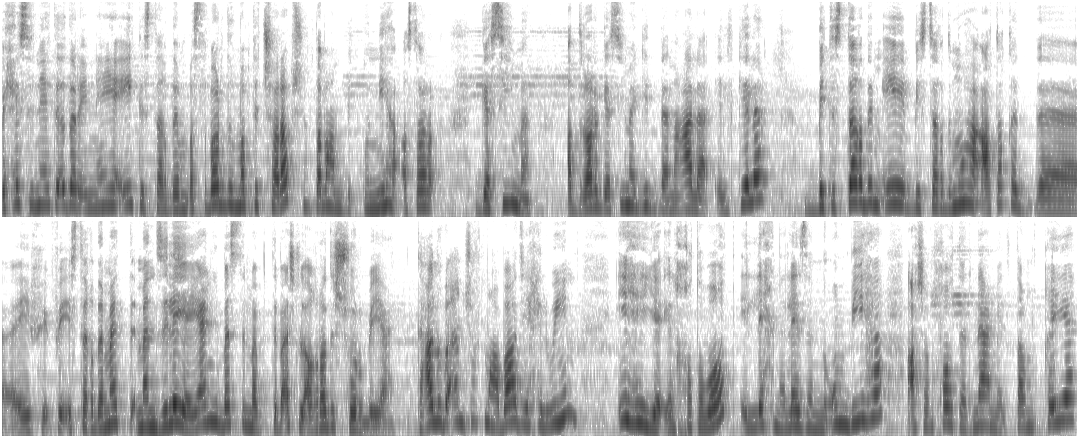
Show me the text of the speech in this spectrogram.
بحيث إن هي تقدر إن هي إيه؟ تستخدم. بس برضه ما بتتشربش. طبعا بتكون ليها آثار جسيمة أضرار جسيمة جدا على الكلى. بتستخدم إيه؟ بيستخدموها أعتقد آه، في استخدامات منزلية يعني بس ما بتبقاش لأغراض الشرب يعني. تعالوا بقى نشوف مع بعض يا حلوين إيه هي الخطوات اللي إحنا لازم نقوم بيها عشان خاطر نعمل تنقية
